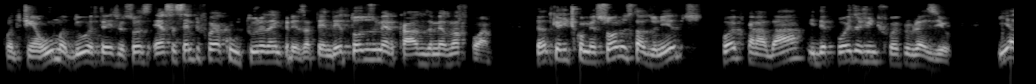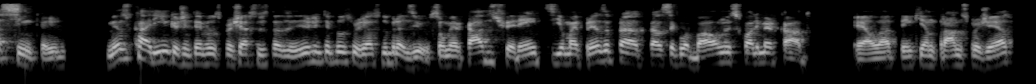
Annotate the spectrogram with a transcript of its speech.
Quando tinha uma, duas, três pessoas, essa sempre foi a cultura da empresa, atender todos os mercados da mesma forma. Tanto que a gente começou nos Estados Unidos, foi para o Canadá e depois a gente foi para o Brasil. E assim, mesmo carinho que a gente tem pelos projetos dos Estados Unidos, a gente tem pelos projetos do Brasil. São mercados diferentes e uma empresa, para ser global, não escolhe mercado. Ela tem que entrar nos projetos.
